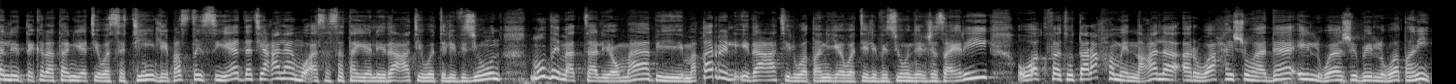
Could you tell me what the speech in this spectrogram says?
للذكرى الثانية والستين لبسط السيادة على مؤسستي الإذاعة والتلفزيون نظمت اليوم بمقر الإذاعة الوطنية والتلفزيون الجزائري وقفة ترحم على أرواح شهداء الواجب الوطني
